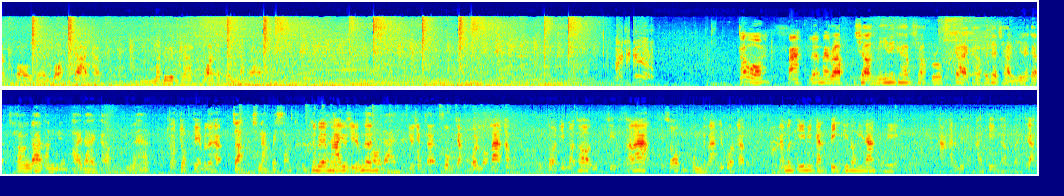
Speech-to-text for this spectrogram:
ครับพอลโรวอฟก้าครับ มาดูกันครับว่าจะเป็นอย่างไรครับผมไปเริ่มกันครับฉากนี้นะครับฉากโรฟก้าครับถ้าเกิดฉากนี้นะกับทางด้านอนุบิเอ็มพายได้ครับนะฮะก็จบเกมไปเลยครับจะชนะไป3ามที Annual Empire อยู่สีน้ำเงินเขาได้นะอยู่สิบสามบุกจากบนลงล่างครับส่วนอิมมอร์ทัลอยู่สีข้างล่างสีส้มบุกจากล่างขึ้นบนครับ แล้วเมื่อกี้มีการปิงที่ตรงนี้นะตรงนี้ ทางอาร์บิของพายปิงครับมันจะ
